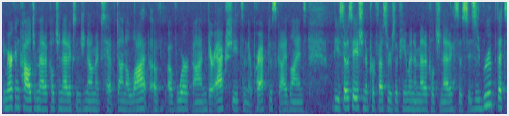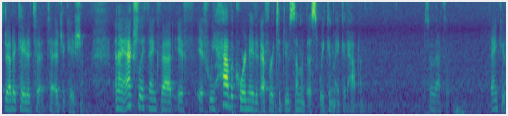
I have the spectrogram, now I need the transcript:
The American College of Medical Genetics and Genomics have done a lot of, of work on their ACT sheets and their practice guidelines the Association of Professors of Human and Medical Geneticists is a group that's dedicated to, to education. And I actually think that if, if we have a coordinated effort to do some of this, we can make it happen. So that's it. Thank you.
